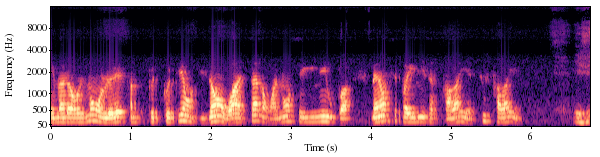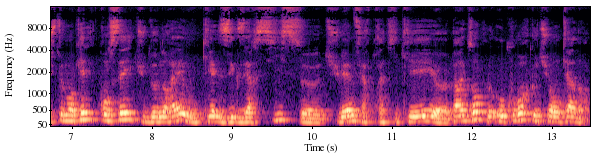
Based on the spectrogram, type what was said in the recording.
et malheureusement, on le laisse un petit peu de côté en se disant, ouais, ça, normalement, c'est inné ou pas. Mais non, c'est pas inné, ça se travaille. Tout se travaille. Et justement, quels conseils tu donnerais ou quels exercices euh, tu aimes faire pratiquer, euh, par exemple, aux coureurs que tu encadres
